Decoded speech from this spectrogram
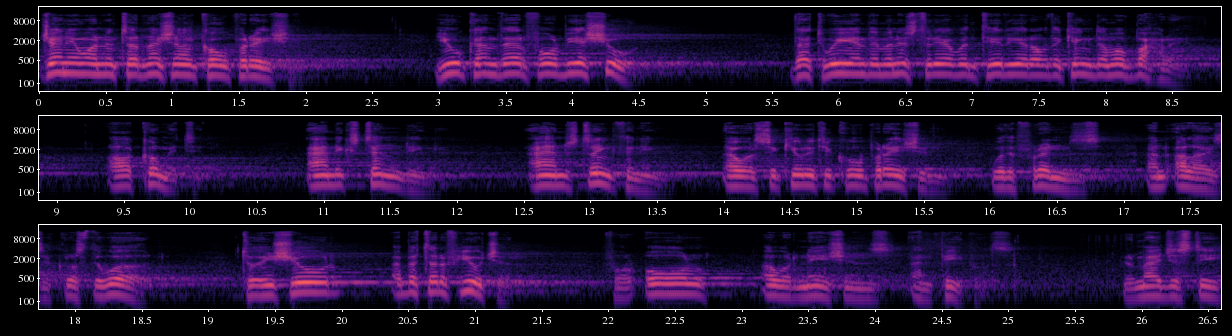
genuine international cooperation. You can therefore be assured that we in the Ministry of Interior of the Kingdom of Bahrain are committed and extending and strengthening our security cooperation with friends and allies across the world to ensure a better future for all our nations and peoples. Your Majesty,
